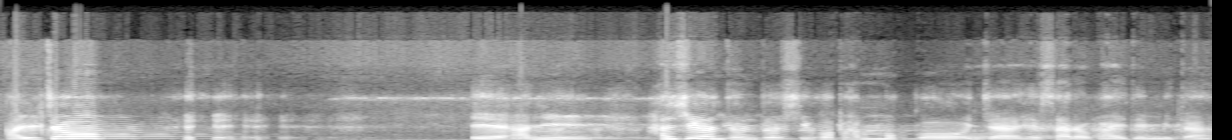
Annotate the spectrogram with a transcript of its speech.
알죠? 예, 아니, 한 시간 정도 쉬고 밥 먹고 이제 회사로 가야 됩니다.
